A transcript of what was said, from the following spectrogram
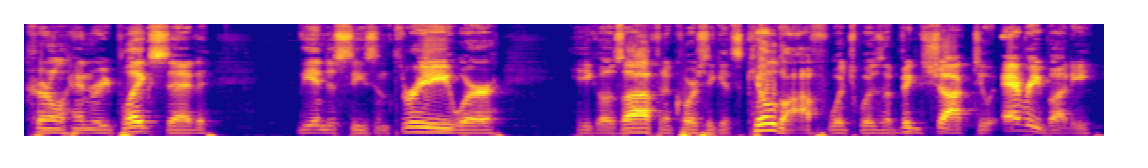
Colonel Henry Blake said, the end of season three, where he goes off, and of course, he gets killed off, which was a big shock to everybody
